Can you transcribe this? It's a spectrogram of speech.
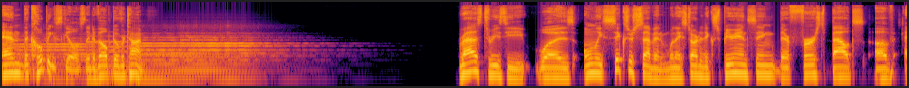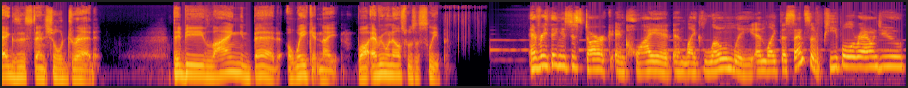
and the coping skills they developed over time. Raz Teresi was only six or seven when they started experiencing their first bouts of existential dread. They'd be lying in bed awake at night while everyone else was asleep. Everything is just dark and quiet and like lonely, and like the sense of people around you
